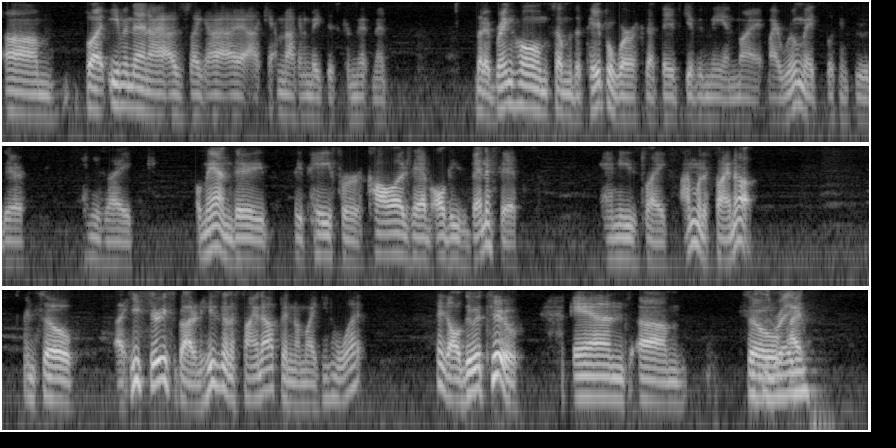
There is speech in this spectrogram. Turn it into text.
Um, but even then, I, I was like, I, I I'm not going to make this commitment. But I bring home some of the paperwork that they've given me, and my my roommate's looking through there, and he's like, "Oh man, they they pay for college. They have all these benefits." and he's like, I'm going to sign up. And so uh, he's serious about it. He's going to sign up. And I'm like, you know what? I think I'll do it too. And um, so this is I, Reagan.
